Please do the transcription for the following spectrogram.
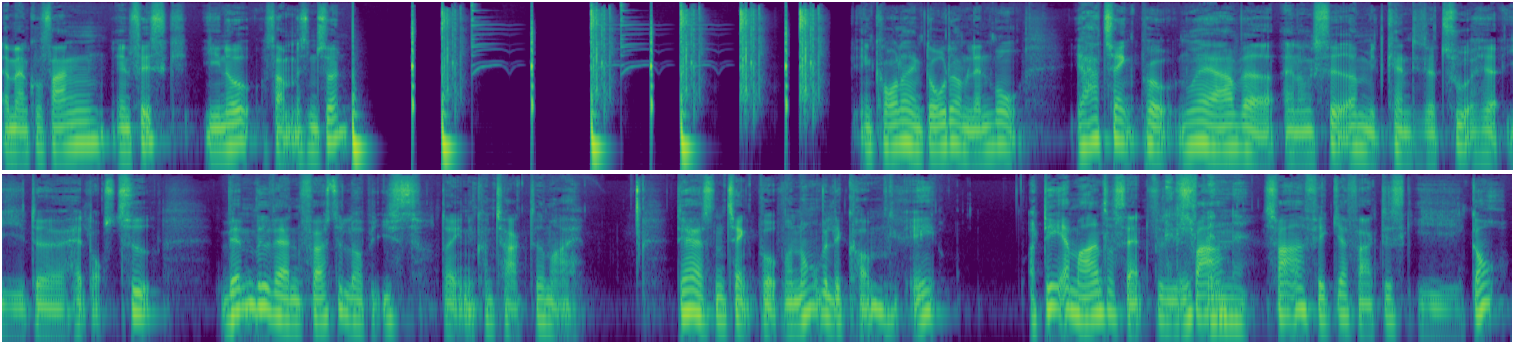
at man kunne fange en fisk i en å sammen med sin søn. En kort anekdote om landbrug. Jeg har tænkt på, nu har jeg været annonceret mit kandidatur her i et øh, halvt års tid. Hvem vil være den første lobbyist, der egentlig kontaktede mig? Det har jeg sådan tænkt på, hvornår vil det komme? Eh? Og det er meget interessant, Er fordi svaret, spændende? svaret fik jeg faktisk i går.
